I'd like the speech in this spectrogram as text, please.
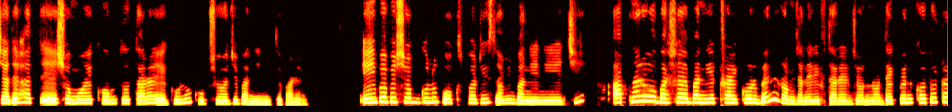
যাদের হাতে সময় কম তো তারা এগুলো খুব সহজে বানিয়ে নিতে পারেন। এইভাবে সবগুলো বক্স পার্টিস আমি বানিয়ে নিয়েছি। আপনারাও বাসায় বানিয়ে ট্রাই করবেন রমজানের ইফতারের জন্য। দেখবেন কতটা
